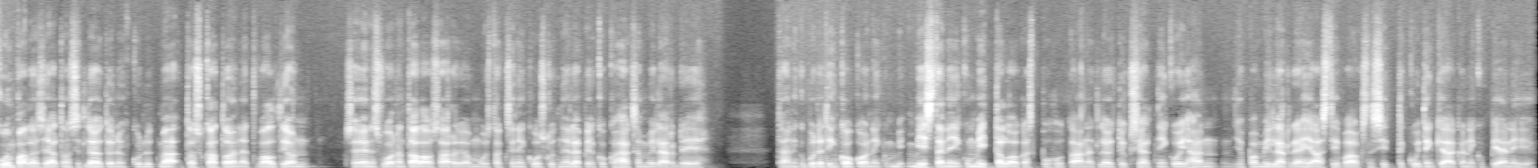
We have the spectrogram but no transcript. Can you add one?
Kuinka paljon sieltä on sitten löytynyt, kun nyt mä tuossa katsoin, että valtion se ensi vuoden talousarvio on muistaakseni 64,8 miljardia – tämä niin budjetin koko, niin mistä niin kuin mittaluokasta puhutaan, että löytyykö sieltä niin kuin ihan jopa miljardeihin asti vai onko ne sitten kuitenkin aika niin kuin pieniä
